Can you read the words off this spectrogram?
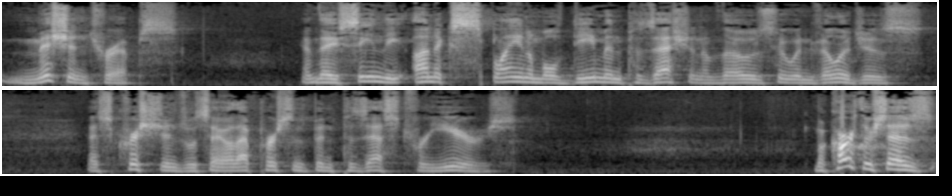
mission trips, and they've seen the unexplainable demon possession of those who in villages, as Christians, would say, oh, that person's been possessed for years. MacArthur says,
